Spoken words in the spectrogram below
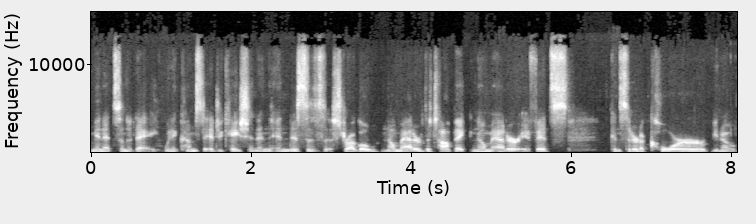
minutes in a day when it comes to education. And, and this is a struggle no matter the topic, no matter if it's considered a core, you know,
